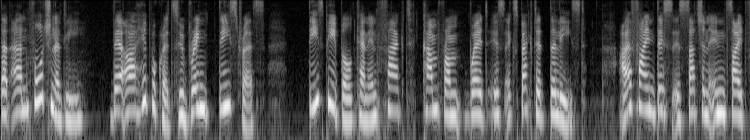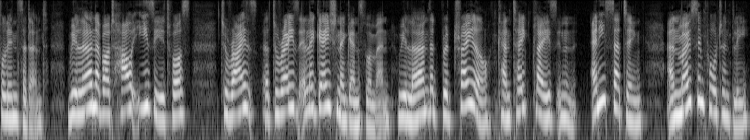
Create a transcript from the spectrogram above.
that unfortunately there are hypocrites who bring distress. These people can in fact come from where it is expected the least. I find this is such an insightful incident. We learn about how easy it was to, rise, uh, to raise allegation against women. We learn that betrayal can take place in any setting, and most importantly,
